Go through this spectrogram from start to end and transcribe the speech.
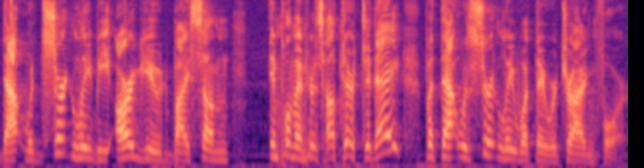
that would certainly be argued by some implementers out there today, but that was certainly what they were trying for.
